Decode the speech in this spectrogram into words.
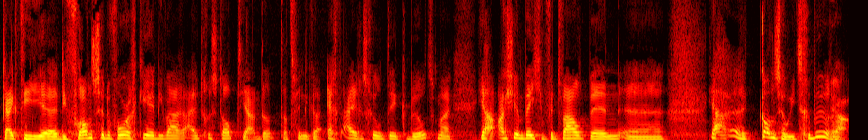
Kijk, die, die Fransen de vorige keer, die waren uitgestapt. Ja, dat, dat vind ik wel echt eigen schuld, dikke bult. Maar ja, als je een beetje verdwaald bent, ja, kan zoiets gebeuren. Ja,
